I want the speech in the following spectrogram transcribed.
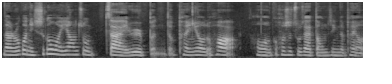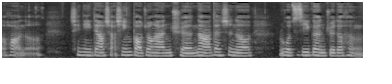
那如果你是跟我一样住在日本的朋友的话，或或是住在东京的朋友的话呢？请你一定要小心，保重安全。那但是呢，如果自己一个人觉得很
